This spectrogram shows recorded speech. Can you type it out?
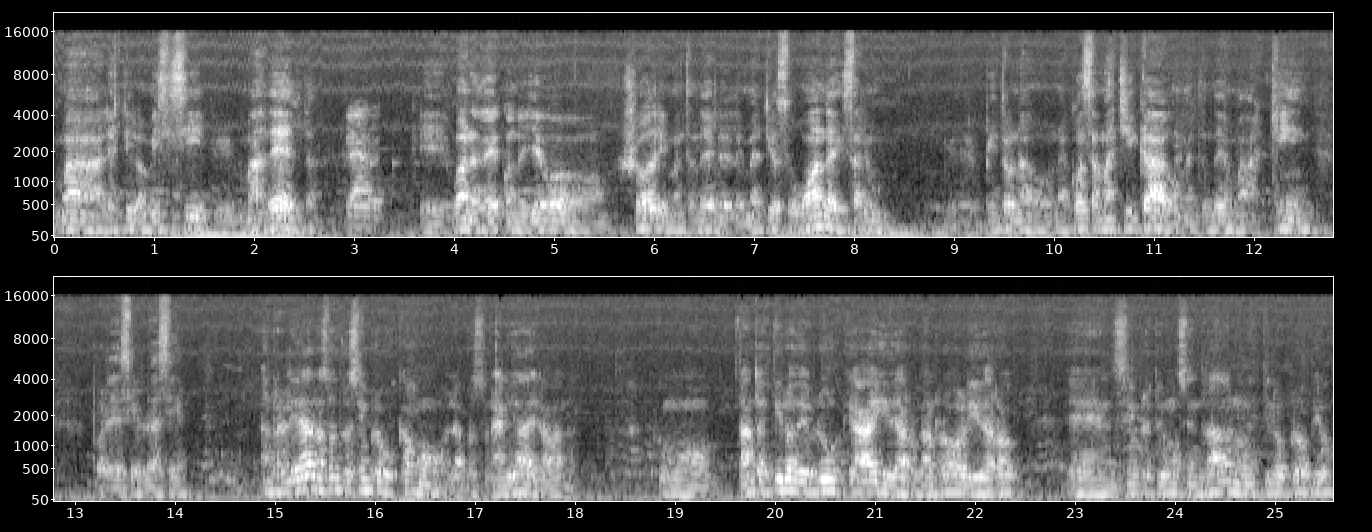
más al estilo Mississippi, más delta. Claro. Y bueno, de cuando llegó Rodri, ¿me entendés? Le, metió su onda y salió un, pintó una, una, cosa más Chicago, ¿me entendés? Más King, por decirlo así. En realidad nosotros siempre buscamos la personalidad de la banda. Como tantos estilos de blues que hay, de rock and roll y de rock, eh, siempre estuvimos centrados en un estilo propio,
